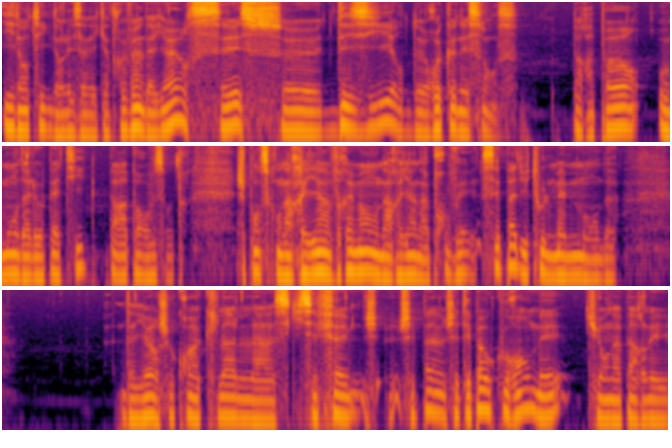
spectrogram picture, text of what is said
identique dans les années 80 d'ailleurs, c'est ce désir de reconnaissance par rapport au monde allopathique, par rapport aux autres. Je pense qu'on n'a rien, vraiment, on n'a rien à prouver. C'est pas du tout le même monde. D'ailleurs, je crois que là, ce qui s'est fait, je n'étais pas, pas au courant, mais tu en as parlé,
